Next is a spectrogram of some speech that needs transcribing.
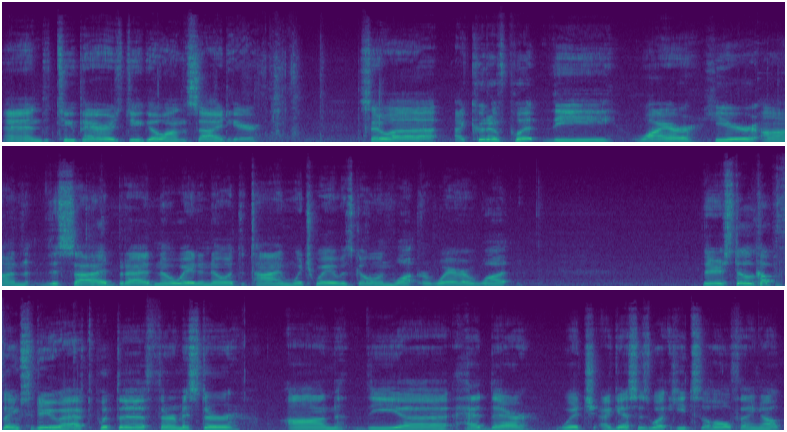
And the two pairs do go on the side here. So uh, I could have put the wire here on this side but I had no way to know at the time which way it was going what or where or what. There's still a couple things to do. I have to put the thermistor on the uh, head there, which I guess is what heats the whole thing up.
